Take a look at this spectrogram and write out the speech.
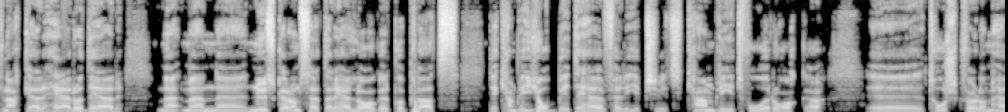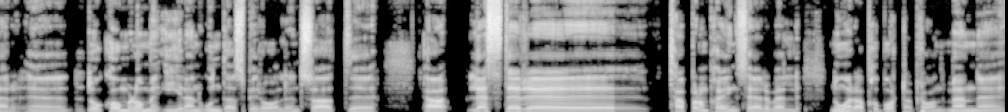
knackar här och där, men, men eh, nu ska de sätta det här laget på plats. Det kan bli jobbigt det här för Ipswich. kan bli två raka eh, torsk för de här. Eh, då kommer de i den onda spiralen. Så att, eh, ja, Leicester eh, tappar de poäng så är det väl några på bortaplan. Men eh,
